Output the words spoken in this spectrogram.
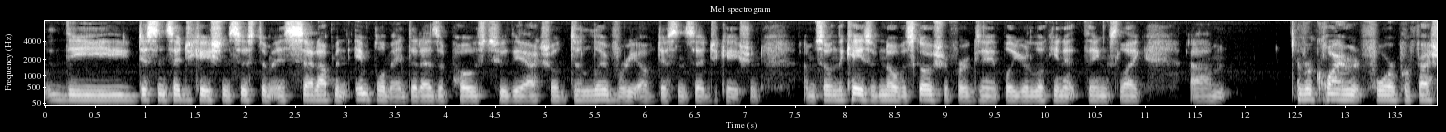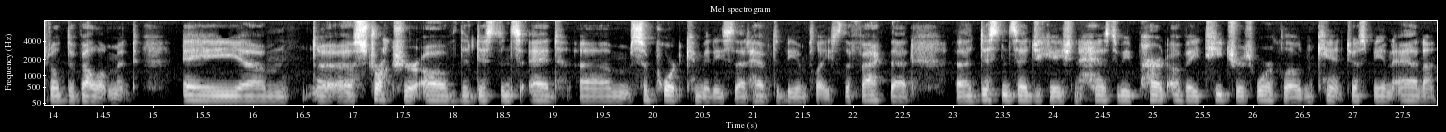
the distance education system is set up and implemented as opposed to the actual delivery of distance education. Um, so in the case of Nova Scotia, for example, you're looking at things like um, requirement for professional development, a, um, a, structure of the distance ed um, support committees that have to be in place. The fact that uh, distance education has to be part of a teacher's workload and can't just be an add-on.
